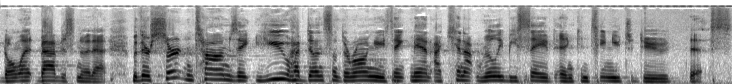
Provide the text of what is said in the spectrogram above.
Don't let Baptists know that. But there's certain times that you have done something wrong and you think, man, I cannot really be saved and continue to do this.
